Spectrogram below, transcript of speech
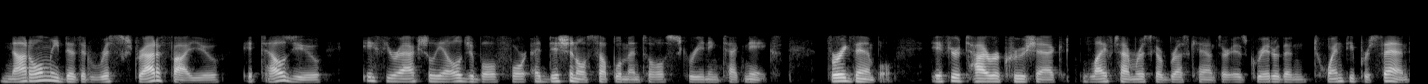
not only does it risk stratify you, it tells you if you're actually eligible for additional supplemental screening techniques. For example, if your Cuzick lifetime risk of breast cancer is greater than 20%,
